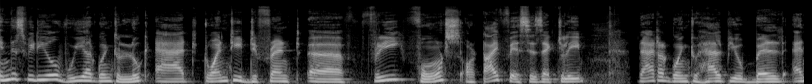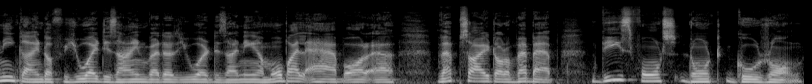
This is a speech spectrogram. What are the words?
In this video, we are going to look at 20 different uh, free fonts or typefaces actually that are going to help you build any kind of UI design, whether you are designing a mobile app or a website or a web app. These fonts don't go wrong.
